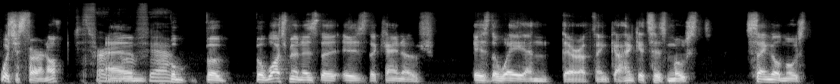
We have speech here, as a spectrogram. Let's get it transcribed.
which is fair enough. Just fair um, enough, yeah. But, but but Watchmen is the is the kind of is the way in there. I think I think it's his most single most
